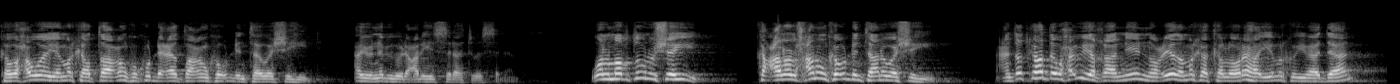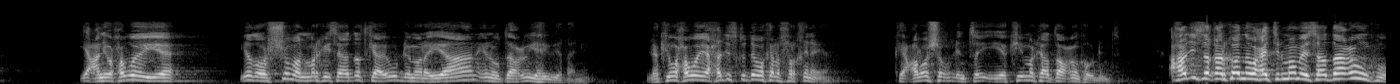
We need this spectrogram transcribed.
Ka waxa weeye markaa daacuunka ku dhacee daacuunka u dhintaa waa shahiid ayuu nebigu yidhi calayhi salaatu wasalaam waalmabtuunu shahiid ka calool xanuunka u dhintaana waa shahiid. Yani dadku hadda waxay u yaqaaniin noocyada marka kalooraha iyo markuu yimaadaan yacni waxa weeye iyadoo shuban markaysaga dadka ay u dhimanayaan inuu daacuun yahay u yaqaaniin. Laakiin waxa weeye xadiisku dee waa kala farqinayaan. Kii caloosha u dhintay iyo kii markaa daacuunka u dhintay. Axaadiista qaarkoodna waxay tilmaamaysaa daacuunku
